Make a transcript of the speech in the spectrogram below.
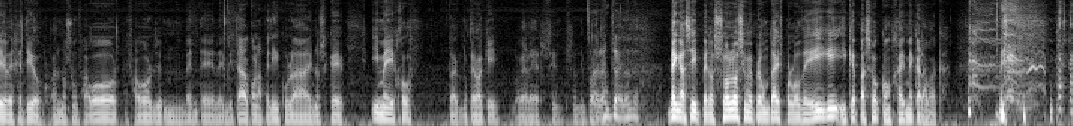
yo le dije, tío, haznos un favor, por favor, mm, vente de invitado con la película y no sé qué. Y me dijo, lo tengo aquí, lo voy a leer, si no te importa. Adelante, adelante. Venga, sí, pero solo si me preguntáis por lo de Iggy y qué pasó con Jaime Caravaca.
